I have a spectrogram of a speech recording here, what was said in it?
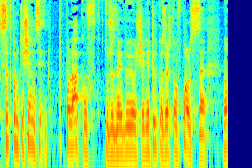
setkom tysięcy Polaków, którzy znajdują się nie tylko zresztą w Polsce. No,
